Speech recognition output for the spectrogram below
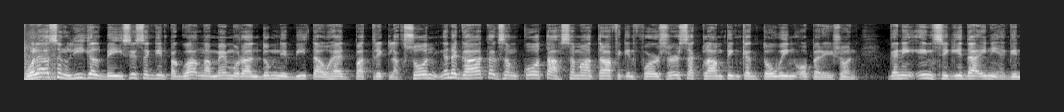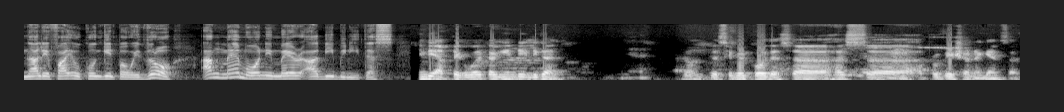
Wala sang legal basis ang ginpagwa nga memorandum ni Bitaw Head Patrick Lacson nga naghatag sang kota sa mga traffic enforcers sa clamping kag towing operation. Gani insigida ini ang ginalify o kung ginpa-withdraw ang memo ni Mayor Albi Benitez. hindi applicable kag hindi legal. No? The civil code has, uh, has uh, a provision against that.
